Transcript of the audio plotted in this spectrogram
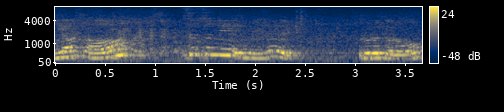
이어서 스승의 은혜를 부르도록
